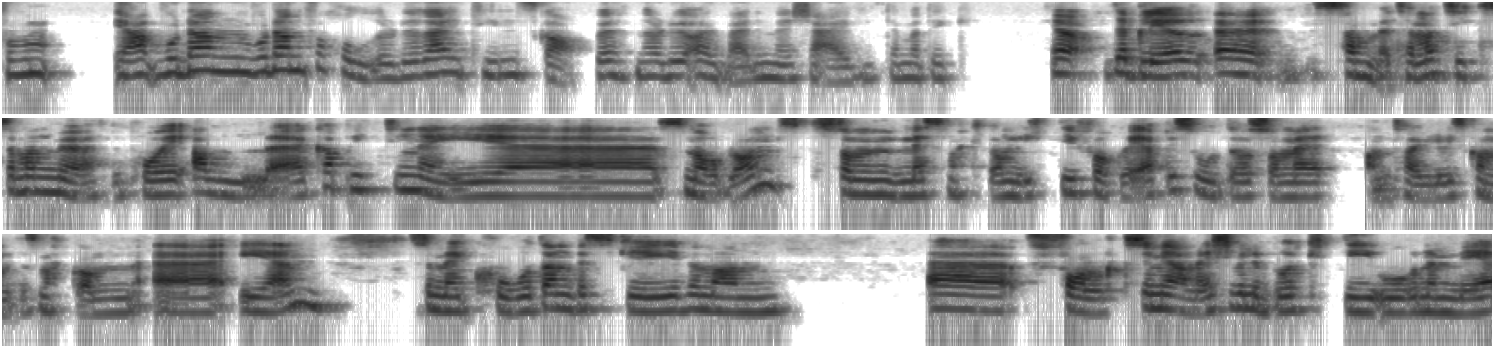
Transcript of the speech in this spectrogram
For, ja, hvordan, hvordan, forholder du deg til skapet når du arbeider med skeiv tematikk? Ja, Det blir eh, samme tematikk som man møter på i alle kapitlene i eh, Smørblomst, som vi snakket om litt i forrige episode, og som vi antageligvis kommer til å snakke om eh, igjen. Som er hvordan beskriver man eh, folk som gjerne ikke ville brukt de ordene vi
